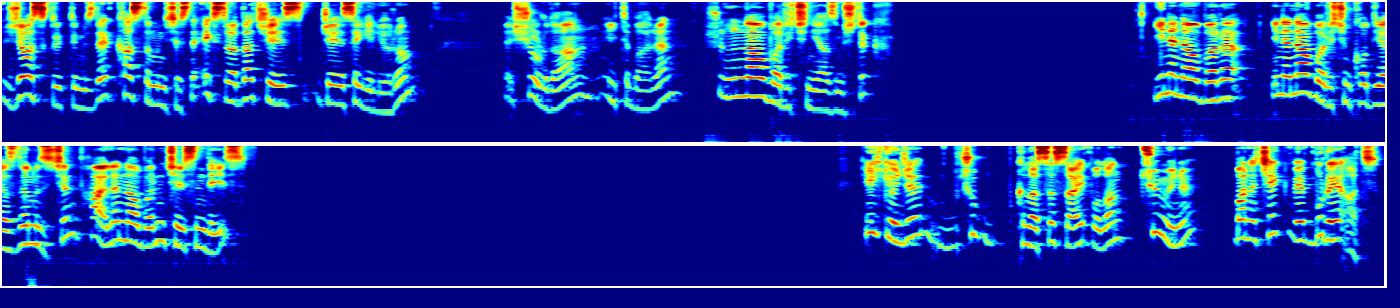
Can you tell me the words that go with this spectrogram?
JavaScript'imizde custom'ın içerisinde extra.js'e geliyorum. Ve şuradan itibaren şunu navbar için yazmıştık. Yine navbar'a yine navbar için kod yazdığımız için hala navbar'ın içerisindeyiz. İlk önce şu klasa sahip olan tümünü bana çek ve buraya at.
